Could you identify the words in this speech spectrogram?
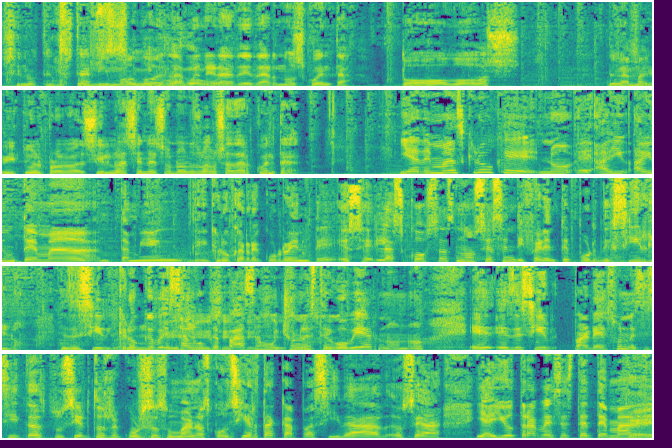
si no te gusta, ni modo. es la manera de darnos cuenta todos de la magnitud del problema. Si no hacen eso, no nos vamos a dar cuenta. Y además creo que no eh, hay, hay un tema también eh, creo que recurrente, es, eh, las cosas no se hacen diferente por decirlo. Es decir, creo que Sí, es algo sí, que sí, pasa mucho en este gobierno, ¿no? Es, es decir, para eso necesitas pues ciertos recursos humanos con cierta capacidad, o sea, y ahí otra vez este tema de,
